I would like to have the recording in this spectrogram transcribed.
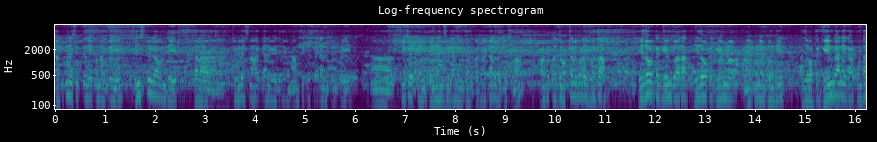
తట్టుకునే శక్తి లేకుండా పోయి సెన్సిటివ్గా ఉండి చాలా చెడు వ్యసనాలకు కానీ ఏదైనా మానసిక స్థైర్యాన్ని కోల్పోయి సూసైడ్ టెండెన్సీ కానీ రకరకాలుగా చూస్తున్నాం. కాబట్టి ప్రతి ఒక్కరు కూడా యువత ఏదో ఒక గేమ్ ద్వారా ఏదో ఒక గేమ్లో నైపుణ్యం పొంది అది ఒక గేమ్గానే కాకుండా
